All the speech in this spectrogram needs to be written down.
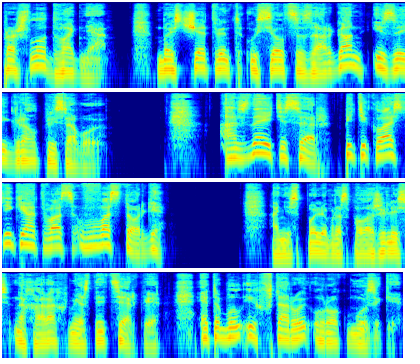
Прошло два дня. Бэс Четвинд уселся за орган и заиграл плясовую. «А знаете, сэр, пятиклассники от вас в восторге». Они с Полем расположились на хорах в местной церкви. Это был их второй урок музыки.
